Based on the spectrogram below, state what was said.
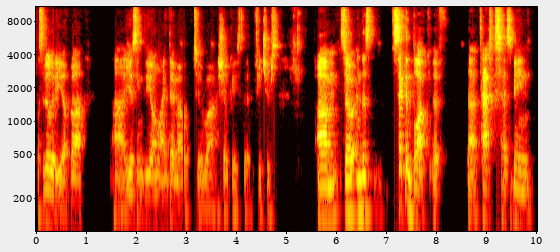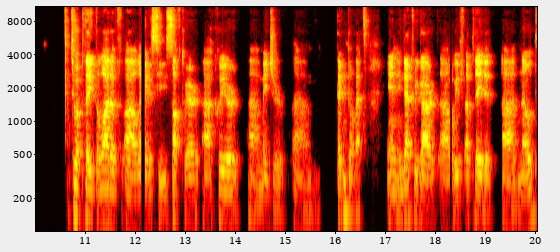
possibility of uh, using the online demo to uh, showcase the features. Um, so in this second block of uh, tasks has been to update a lot of legacy software, clear major um, technical debts. And in that regard, uh, we've updated uh, Node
